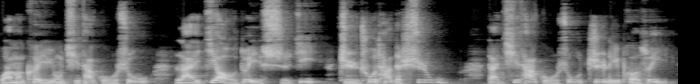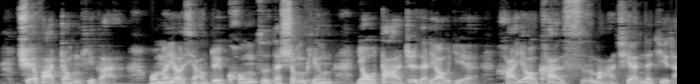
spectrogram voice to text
我们可以用其他古书。来校对《史记》，指出他的失误，但其他古书支离破碎，缺乏整体感。我们要想对孔子的生平有大致的了解，还要看司马迁的记载。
